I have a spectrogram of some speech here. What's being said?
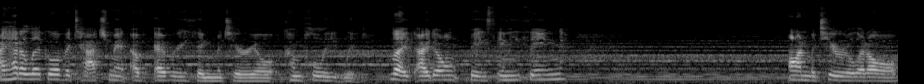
I had to let go of attachment of everything material completely. Like I don't base anything on material at all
